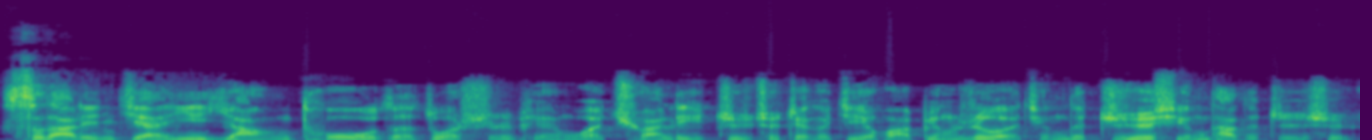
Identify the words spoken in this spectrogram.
斯大林建议养兔子做食品，我全力支持这个计划，并热情地执行他的指示。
